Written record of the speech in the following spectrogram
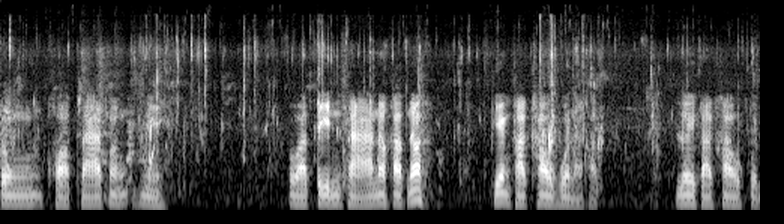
ตรงขอบสาตรงนี่ว่าตีนสาเนาะครับเนาะเพียงขาเข้าคนนะครับ เลยขาเข้าคน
